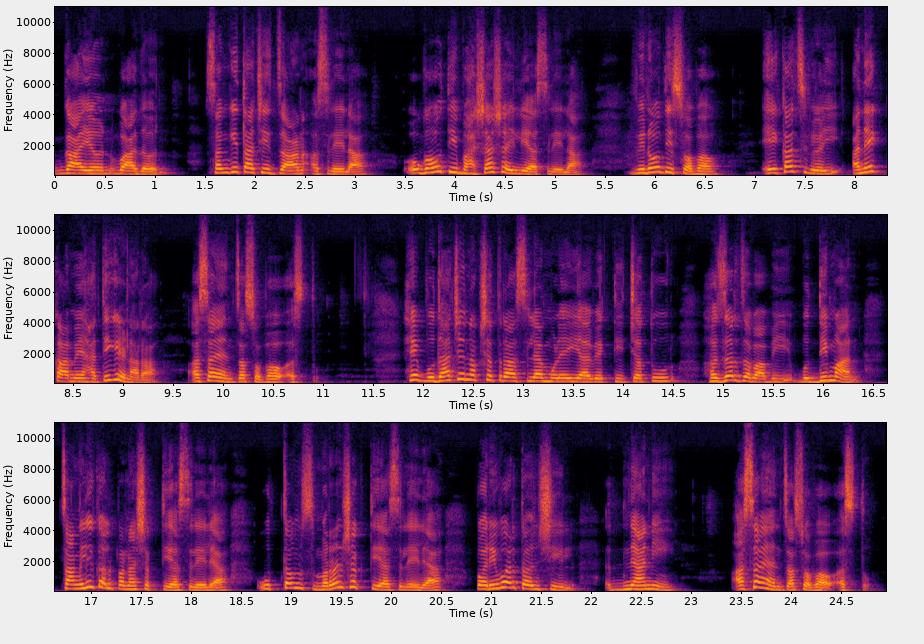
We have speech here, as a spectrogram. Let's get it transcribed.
गायन वादन संगीताची जाण असलेला ओघवती भाषाशैली असलेला विनोदी स्वभाव एकाच वेळी अनेक कामे हाती घेणारा असा यांचा स्वभाव असतो. हे बुधाचे नक्षत्र असल्यामुळे या व्यक्ती चतुर हजरजबाबी बुद्धिमान चांगली कल्पनाशक्ती असलेल्या उत्तम स्मरणशक्ती असलेल्या परिवर्तनशील ज्ञानी असा यांचा स्वभाव असतो.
